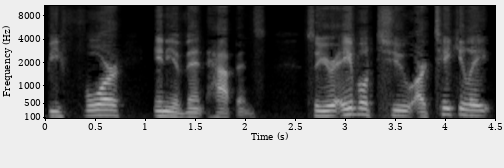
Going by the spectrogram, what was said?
before any event happens. So you're able to articulate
